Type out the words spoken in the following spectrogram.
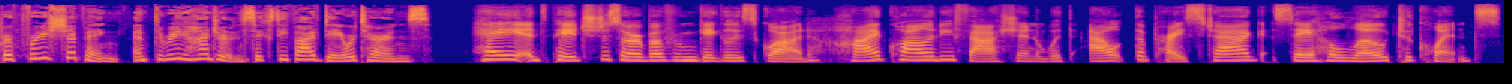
for free shipping and 365-day returns. Hey, it's Paige DeSorbo from Giggly Squad. High quality fashion without the price tag. Say hello to Quince.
